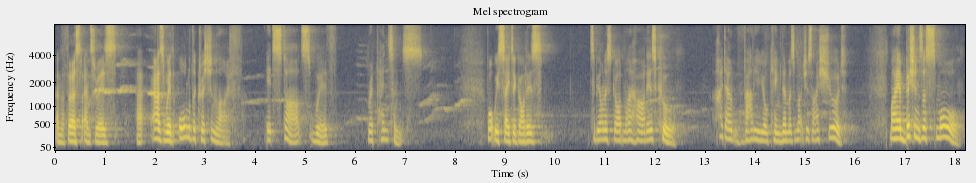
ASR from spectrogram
And the first answer is uh, as with all of the Christian life, it starts with repentance. What we say to God is, to be honest, God, my heart is cool. I don't value your kingdom as much as I should. My ambitions are small,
